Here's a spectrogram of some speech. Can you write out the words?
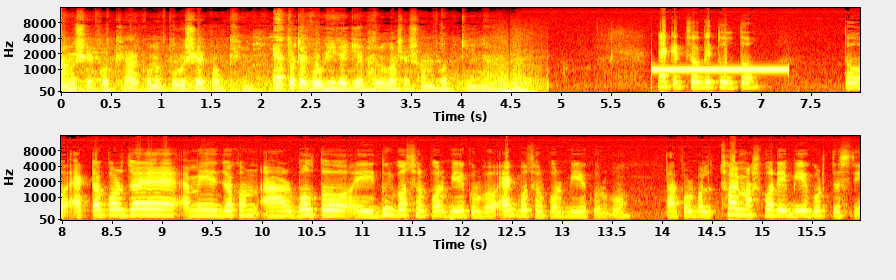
মানুষের পক্ষে আর কোনো পুরুষের পক্ষে এতটা গভীরে গিয়ে ভালোবাসা সম্ভব কি না। একের ছবি তুলতো। তো একটা পর্যায়ে আমি যখন আর বলতো এই দুই বছর পর বিয়ে করব এক বছর পর বিয়ে করব তারপর বলে ছয় মাস পরে বিয়ে করতেছি।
